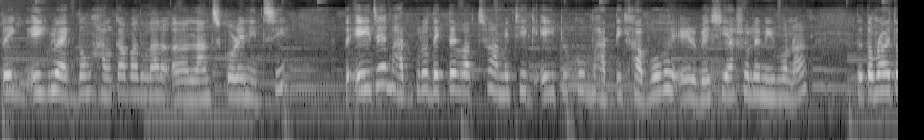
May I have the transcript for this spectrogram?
তো এই- এইগুলো একদম হালকা পাতলা লাঞ্চ করে নিচ্ছি। তো এই যে ভাতগুলো দেখতে পাচ্ছ, আমি ঠিক এইটুকু ভাতই খাব, এর বেশি আসলে নিব না। তো তোমরা হয়তো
